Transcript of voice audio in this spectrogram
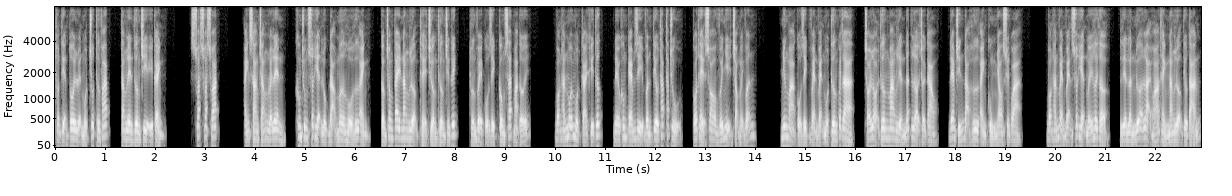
thuận tiện tôi luyện một chút thương pháp, tăng lên thương chi ý cảnh. Xoát xoát xoát. Ánh sáng trắng lóe lên, không trung xuất hiện lục đạo mơ hồ hư ảnh, cầm trong tay năng lượng thể trường thương chiến kích, hướng về cổ dịch công sát mà tới. Bọn hắn mỗi một cái khí tức đều không kém gì vân tiêu tháp tháp chủ, có thể so với nhị trọng mệnh vẫn nhưng mà cổ dịch vẹn vẹn một thương quét ra trói lọi thương mang liền đất lở trời cao đem chín đạo hư ảnh cùng nhau xuyên qua. Bọn hắn vẹn vẹn xuất hiện mấy hơi thở liền lần nữa lại hóa thành năng lượng tiêu tán.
